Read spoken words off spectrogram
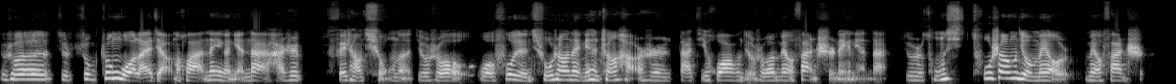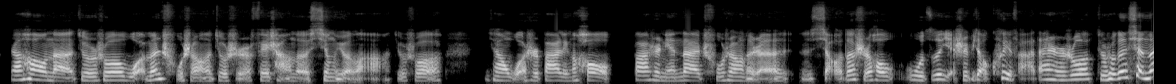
就说就中中国来讲的话，那个年代还是非常穷的。就是说我父亲出生那年正好是大饥荒，就是说没有饭吃那个年代，就是从出生就没有没有饭吃。然后呢，就是说我们出生就是非常的幸运了啊，就是说你像我是八零后。八十年代出生的人，小的时候物资也是比较匮乏，但是说，就是说跟现在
